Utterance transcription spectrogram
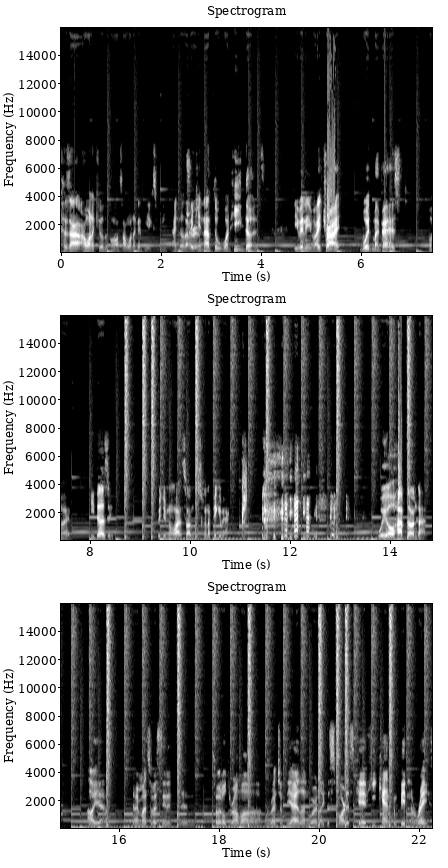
Because I, I want to kill the boss. I want to get the XP. I know that True. I cannot do what he does, even if I try with my best. But he does it. But you know what? So I'm just gonna piggyback. we all have done that. Oh yeah. That reminds me of a scene in, in Total Drama Revenge of the Island where like the smartest kid, he can't compete in a race.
